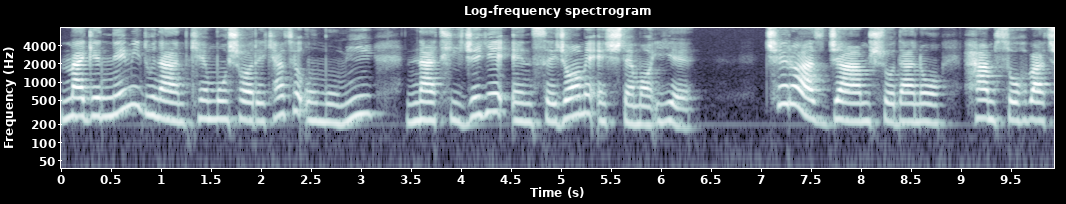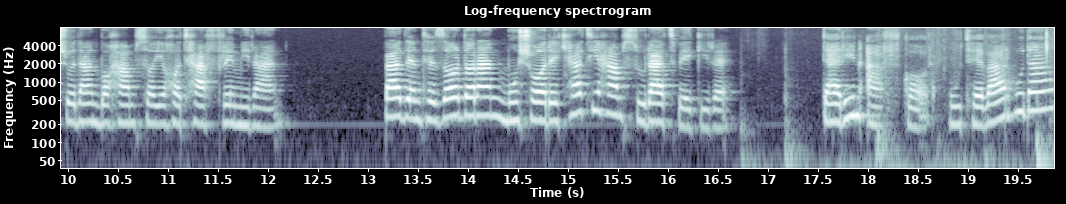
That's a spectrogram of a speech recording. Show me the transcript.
مگه نمی‌دونند که مشارکت عمومی نتیجه انسجام اجتماعیه؟ چرا از جمع شدن و هم صحبت شدن با همسایه ها تفره میرن؟ بعد انتظار دارن مشارکتی هم صورت بگیره. در این افکار قوتور بودم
